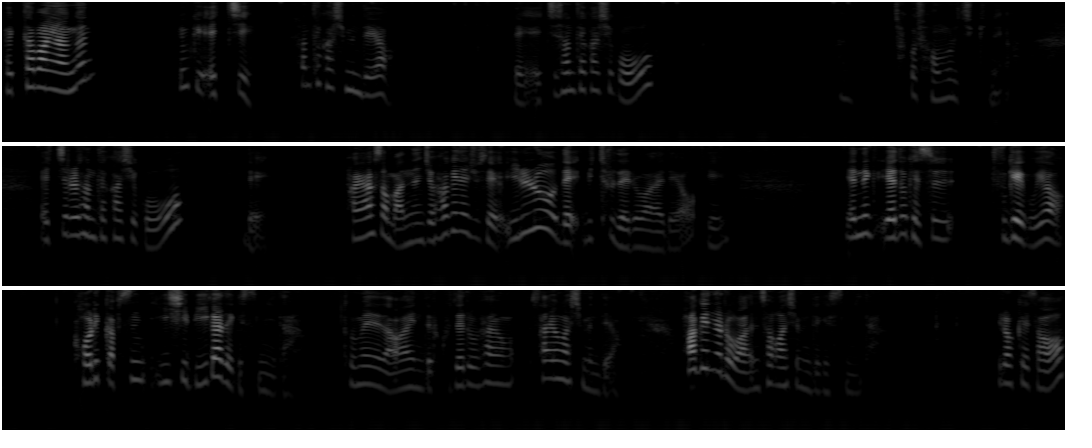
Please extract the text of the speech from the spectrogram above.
벡터 방향은 여기 엣지 선택하시면 돼요. 네, 엣지 선택하시고 아유, 자꾸 점으로 찍히네요. 엣지를 선택하시고 네, 방향성 맞는지 확인해 주세요. 일로 내, 밑으로 내려와야 돼요. 예. 얘는 얘도 개수 두 개고요. 거리값은 22가 되겠습니다. 도면에 나와 있는 대로 그대로 사용, 사용하시면 돼요. 확인으로 완성하시면 되겠습니다. 이렇게 해서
